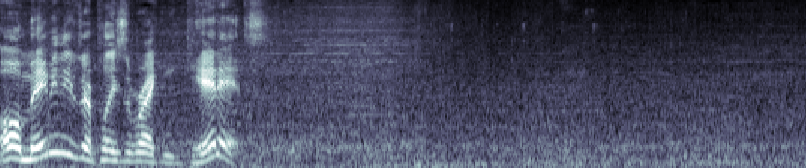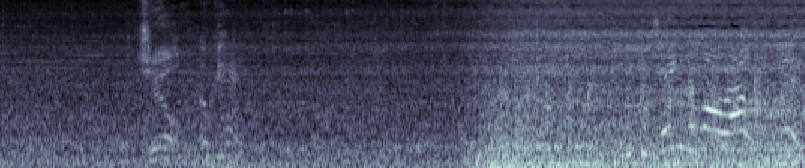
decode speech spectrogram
oh, maybe these are places where I can get it. Jill, Okay. You can take them all out with this.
